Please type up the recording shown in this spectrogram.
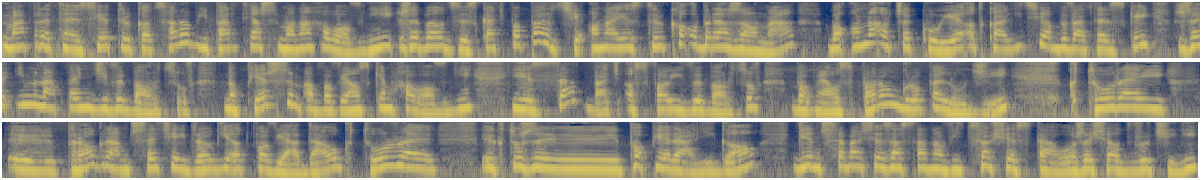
Ma pretensje, tylko co robi partia Szymona Hołowni, żeby odzyskać poparcie? Ona jest tylko obrażona, bo ona oczekuje od Koalicji Obywatelskiej, że im napędzi wyborców. No pierwszym obowiązkiem Hołowni jest zadbać o swoich wyborców, bo miał sporą grupę ludzi, której y, program trzeciej drogi odpowiadał, które, y, którzy popierali go, więc trzeba się zastanowić, co się stało, że się odwrócili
